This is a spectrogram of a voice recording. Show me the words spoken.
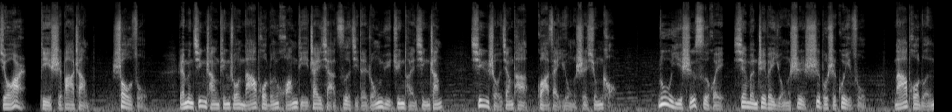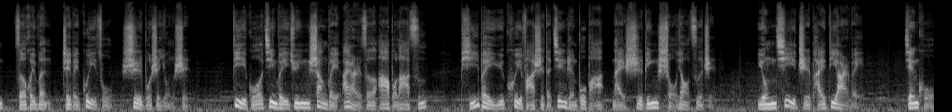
九二第十八章受阻。人们经常听说拿破仑皇帝摘下自己的荣誉军团勋章，亲手将它挂在勇士胸口。路易十四会先问这位勇士是不是贵族，拿破仑则会问这位贵族是不是勇士。帝国禁卫军上尉埃尔泽阿布拉兹，疲惫与匮乏时的坚韧不拔乃士兵首要资质，勇气只排第二位。艰苦、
